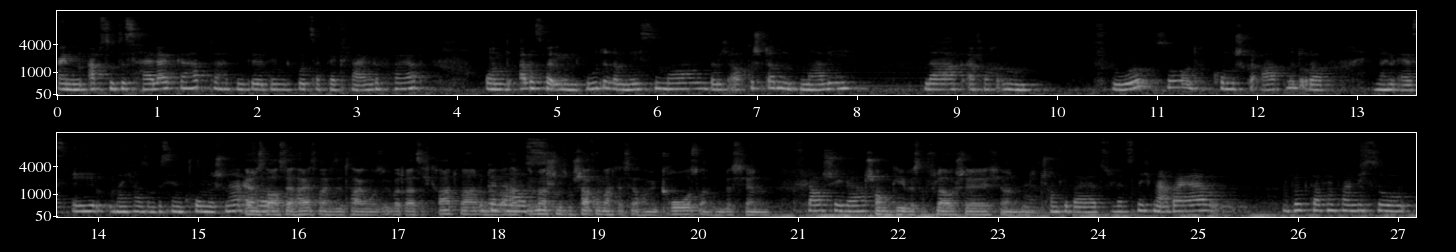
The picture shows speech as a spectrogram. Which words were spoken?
ein absolutes Highlight gehabt. Da hatten wir den Geburtstag der Kleinen gefeiert. Und alles war irgendwie gut. Und am nächsten Morgen bin ich aufgestanden und Mali lag einfach im Flur so und hat komisch geatmet oder ich meine, er ist eh manchmal so ein bisschen komisch, ne? Also, ja, es war auch sehr heiß, mal diese Tage, wo es über 30 Grad waren. Und genau, hat immer schon zum Schaffen gemacht. Er ist ja auch irgendwie groß und ein bisschen flauschiger. Chonky, ein bisschen flauschig. Und ja, Chonky war ja zuletzt nicht mehr, aber er wirkte auf jeden Fall nicht so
